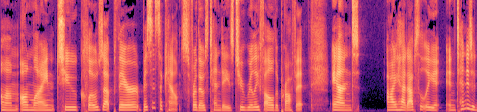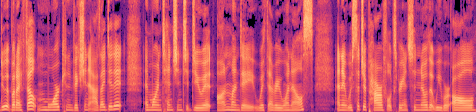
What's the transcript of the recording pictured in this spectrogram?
um, online to close up their business accounts for those 10 days to really follow the prophet. And I had absolutely intended to do it, but I felt more conviction as I did it and more intention to do it on Monday with everyone else. And it was such a powerful experience to know that we were all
